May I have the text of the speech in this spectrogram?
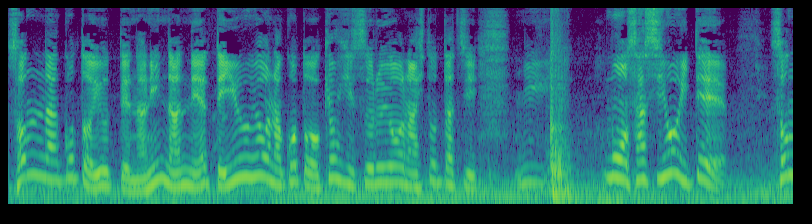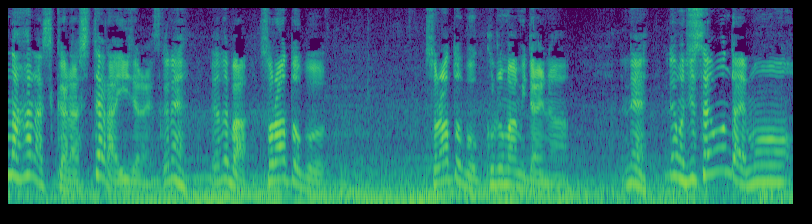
そんなこと言って何になんねっていうようなことを拒否するような人たちに、もう差し置いて、そんな話からしたらいいじゃないですかね。例えば、空飛ぶ、空飛ぶ車みたいな、ね。でも実際問題も、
